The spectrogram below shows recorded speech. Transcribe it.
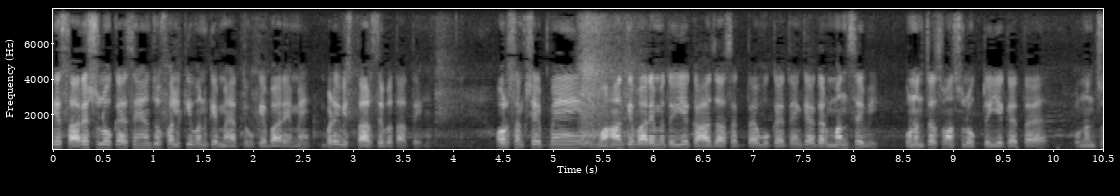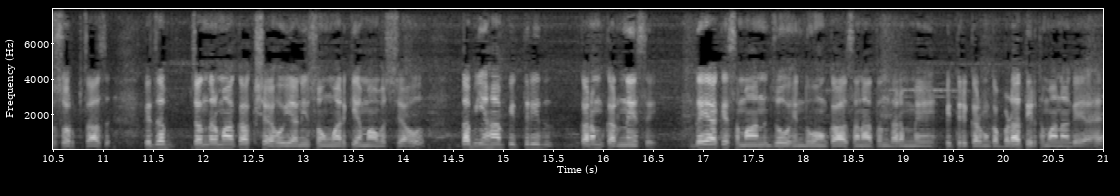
ये सारे श्लोक ऐसे हैं जो फल की वन के महत्व के बारे में बड़े विस्तार से बताते हैं। और संक्षेप में वहाँ के बारे में तो ये कहा जा सकता है, वो कहते हैं कि अगर मन से भी, उनचासवां श्लोक तो ये कहता है, उनचास और पचास, कि जब चंद्रमा का क्षय हो, यानी सोमवार की अमावस्या हो, तब यहाँ पितृ कर्म करने से गया के समान जो हिंदुओं का सनातन धर्म में पितृकर्म का बड़ा तीर्थ माना गया है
